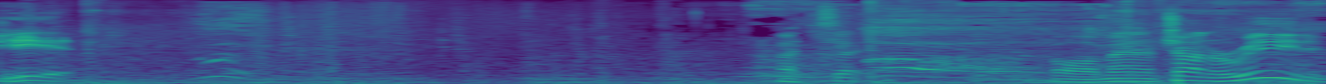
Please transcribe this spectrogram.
Shit. That's it. Oh man, I'm trying to read. It.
